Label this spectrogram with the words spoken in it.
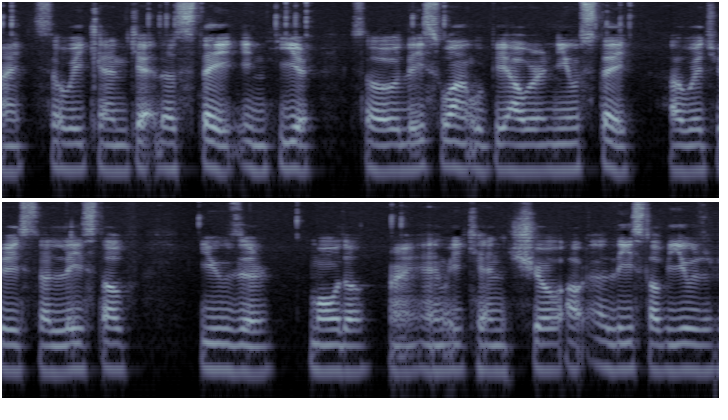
right? So we can get the state in here. So this one would be our new state uh, which is a list of user model right? And we can show a list of user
